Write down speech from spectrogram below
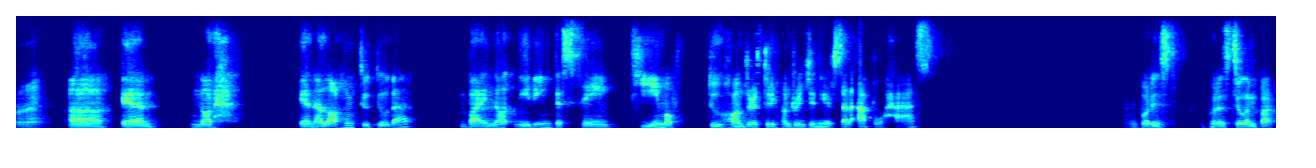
right. uh and not and allow him to do that by not needing the same team of 200 300 engineers that apple has but it's but it's still empower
